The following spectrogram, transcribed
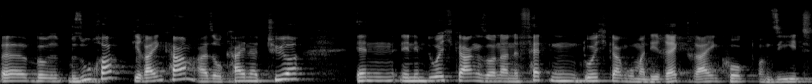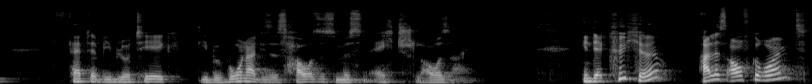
äh, Besucher, die reinkamen, also keine Tür, in, in dem Durchgang, sondern einen fetten Durchgang, wo man direkt reinguckt und sieht, fette Bibliothek. Die Bewohner dieses Hauses müssen echt schlau sein. In der Küche alles aufgeräumt,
